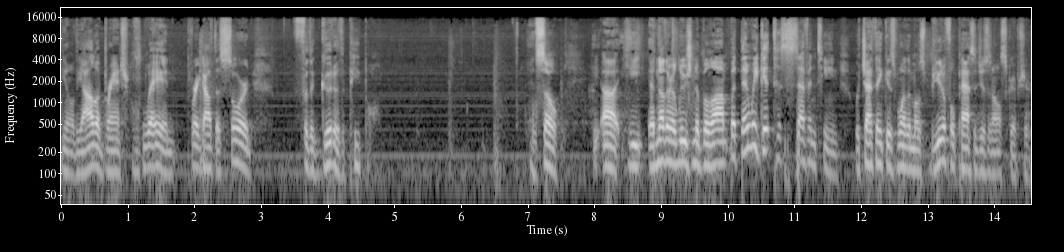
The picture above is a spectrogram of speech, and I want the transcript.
you know, the olive branch away and break out the sword for the good of the people. And so, uh, he another allusion to Balaam. But then we get to 17, which I think is one of the most beautiful passages in all Scripture.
